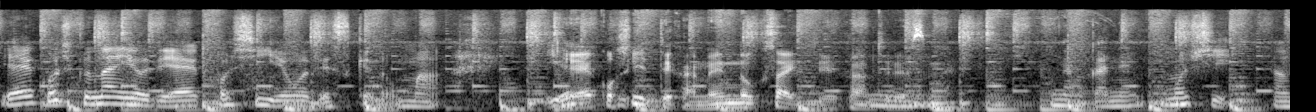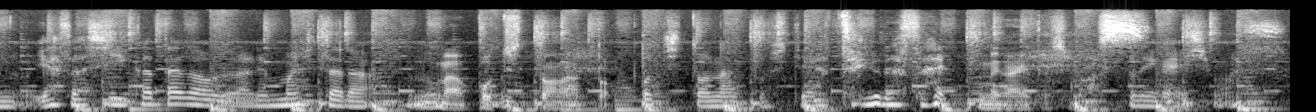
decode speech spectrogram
ややこしくないようでややこしいようですけどまあややこしいっていうか面倒くさいっていう感じですね、うん。なんかねもしあの優しい方がおられましたらまあ、ポチッとなと。ポチッとなとしてやってください。お願いいたします。お願いします、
